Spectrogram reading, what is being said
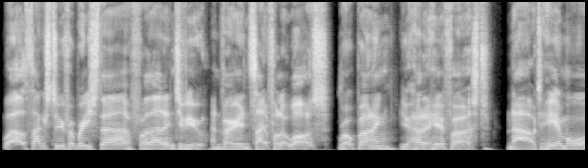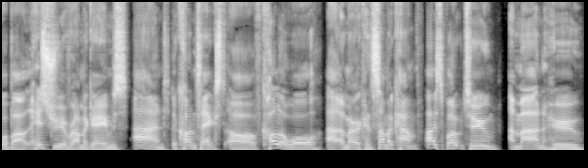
Well, thanks to Fabrice there for that interview, and very insightful it was. Rope burning, you heard it here first. Now, to hear more about the history of Rama Games and the context of Color War at American Summer Camp, I spoke to a man who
